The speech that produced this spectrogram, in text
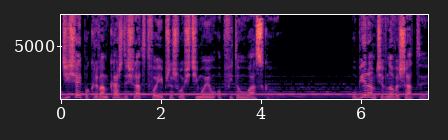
Dzisiaj pokrywam każdy ślad twojej przeszłości moją obfitą łaską. Ubieram cię w nowe szaty,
